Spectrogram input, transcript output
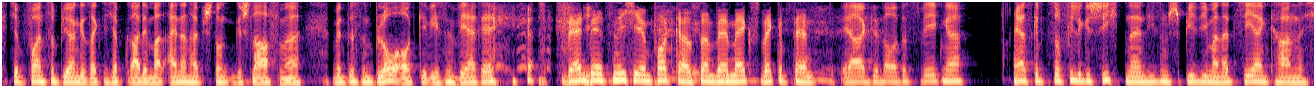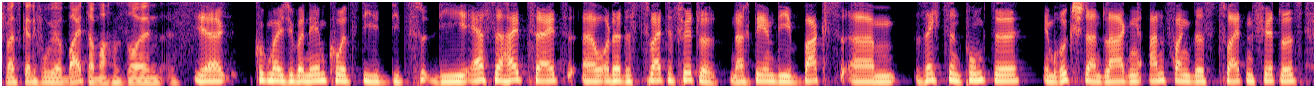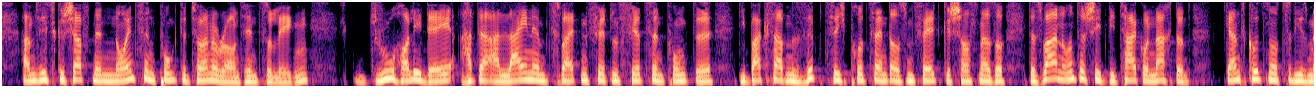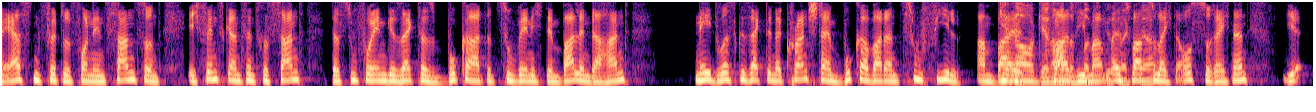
ich habe vorhin zu Björn gesagt, ich habe gerade mal eineinhalb Stunden geschlafen. Ne? Wenn das ein Blowout gewesen wäre. Wären wir jetzt nicht hier im Podcast, dann wäre Max weggepennt. Ja, genau, deswegen. Ja, es gibt so viele Geschichten in diesem Spiel, die man erzählen kann. Ich weiß gar nicht, wo wir weitermachen sollen. Es ja, guck mal, ich übernehme kurz die, die, die erste Halbzeit äh, oder das zweite Viertel, nachdem die Bucks ähm, 16 Punkte im Rückstand lagen, Anfang des zweiten Viertels, haben sie es geschafft, einen 19-Punkte-Turnaround hinzulegen. Drew Holiday hatte alleine im zweiten Viertel 14 Punkte. Die Bucks haben 70 Prozent aus dem Feld geschossen. Also das war ein Unterschied wie Tag und Nacht. Und ganz kurz noch zu diesem ersten Viertel von den Suns. Und ich finde es ganz interessant, dass du vorhin gesagt hast, Booker hatte zu wenig den Ball in der Hand Nee, du hast gesagt, in der Crunch-Time, Booker war dann zu viel am Ball. Genau, genau. Quasi. Gesagt, es war ja. zu leicht auszurechnen.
